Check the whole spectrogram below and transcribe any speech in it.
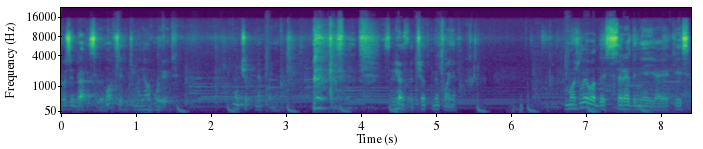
розібратися в емоціях, які мене обурюють. Ну, чого не поняв. Серйозно, чого не поняв. Можливо, десь всередині я якийсь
